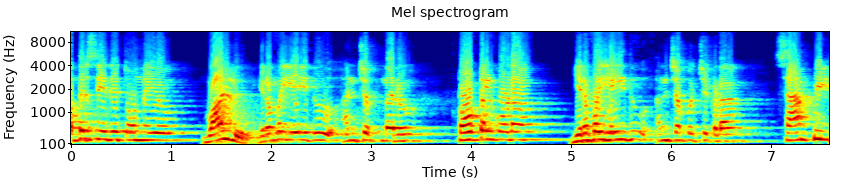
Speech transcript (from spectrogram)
అదర్స్ ఏదైతే ఉన్నాయో వాళ్ళు ఇరవై ఐదు అని చెప్తున్నారు. టోటల్ కూడా ఇరవై ఐదు అని చెప్పొచ్చు ఇక్కడ. శాంపిల్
